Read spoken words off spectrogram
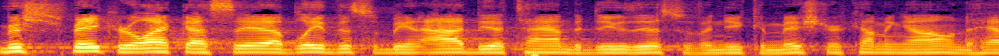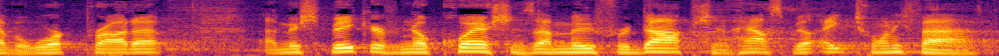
Mr. Speaker, like I said, I believe this would be an ideal time to do this with a new commissioner coming on to have a work product. Uh, Mr. Speaker, if no questions, I move for adoption of House Bill 825.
